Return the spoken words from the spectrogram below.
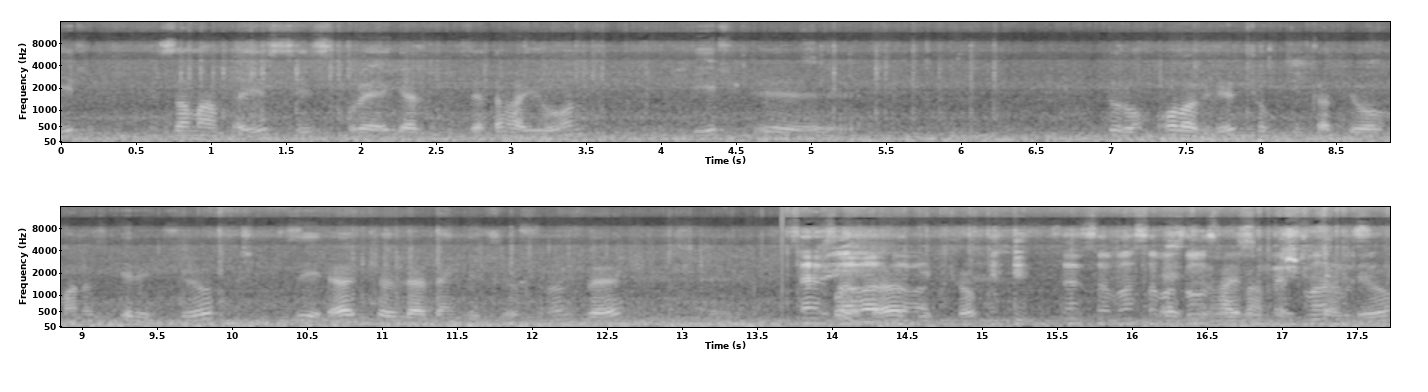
bir zamandayız. Siz buraya geldiğinizde daha yoğun bir e, durum olabilir. Çok dikkatli olmanız gerekiyor. Zira köylerden geçiyorsunuz ve e, Sen sabah sabah. birçok Sen sabah sabah esir dost musun, düşman mısın?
